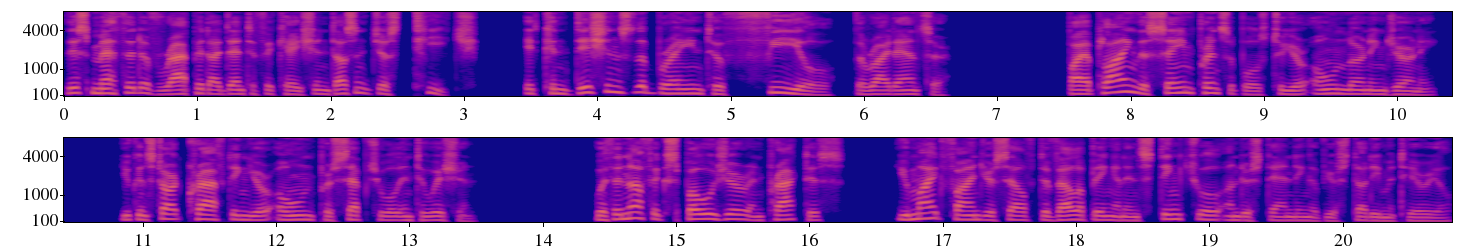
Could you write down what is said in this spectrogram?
This method of rapid identification doesn't just teach, it conditions the brain to feel the right answer. By applying the same principles to your own learning journey, you can start crafting your own perceptual intuition. With enough exposure and practice, you might find yourself developing an instinctual understanding of your study material,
